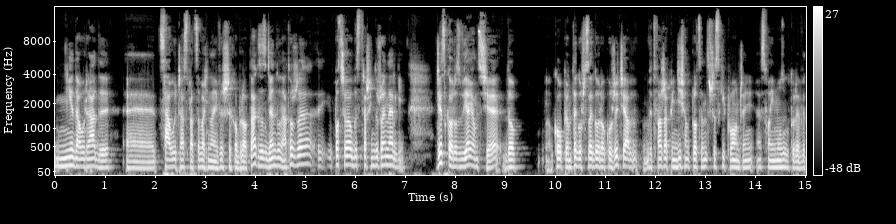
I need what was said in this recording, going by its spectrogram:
nie dał rady e, cały czas pracować na najwyższych obrotach ze względu na to, że potrzebowałby strasznie dużo energii. Dziecko rozwijając się do około 5-6 roku życia wytwarza 50% wszystkich połączeń w swoim mózgu, które, wy,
